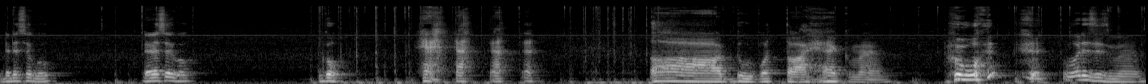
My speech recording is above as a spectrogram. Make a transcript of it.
Let us go. Let us go. Go. Ah, dude, what the heck, man? what? What is this, man?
